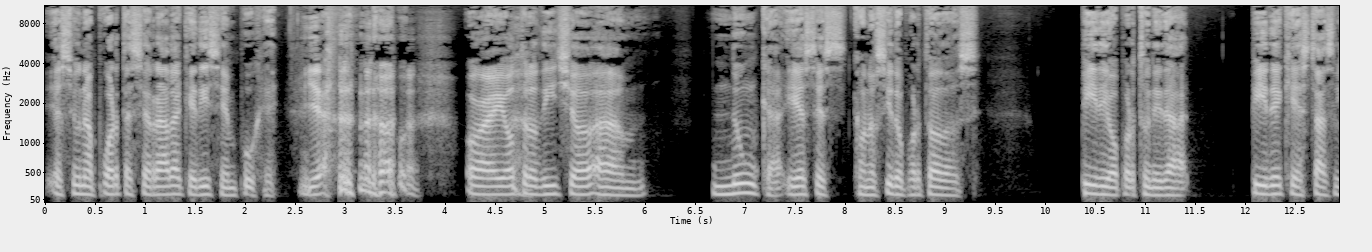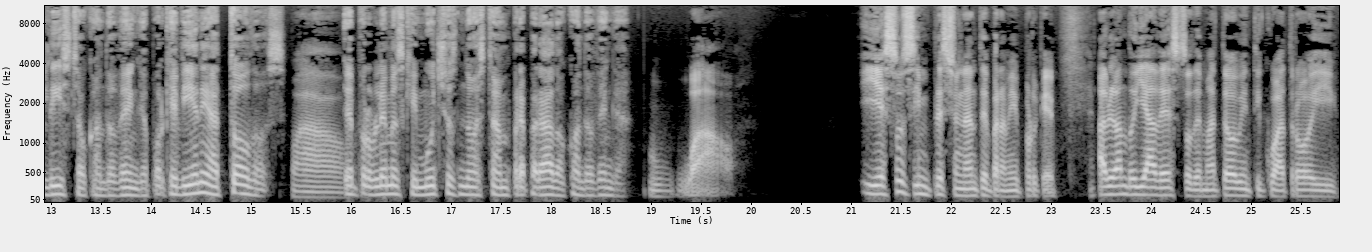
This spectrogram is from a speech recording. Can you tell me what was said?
es una puerta cerrada que dice empuje. Yeah. No. O hay otro dicho, um, nunca, y ese es conocido por todos, pide oportunidad, pide que estás listo cuando venga, porque viene a todos. wow. El problema es que muchos no están preparados cuando venga. Wow. Y eso es impresionante para mí porque hablando ya de esto, de Mateo 24 y,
